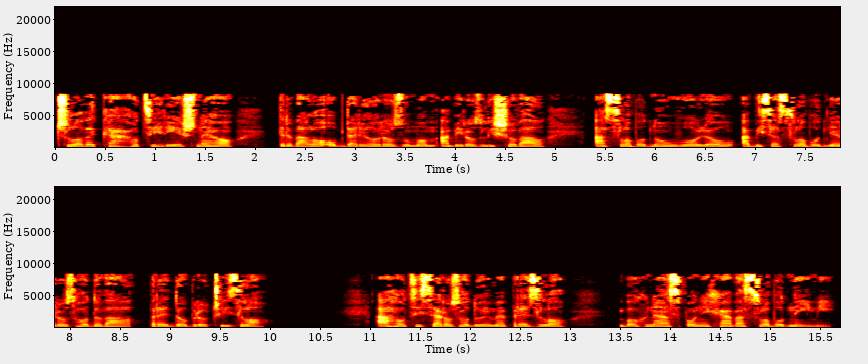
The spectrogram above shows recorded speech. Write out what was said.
Človeka, hoci hriešného, trvalo obdaril rozumom, aby rozlišoval a slobodnou vôľou, aby sa slobodne rozhodoval pre dobro či zlo. A hoci sa rozhodujeme pre zlo, Boh nás ponecháva slobodnými.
